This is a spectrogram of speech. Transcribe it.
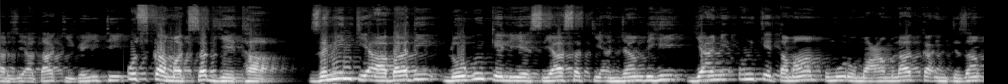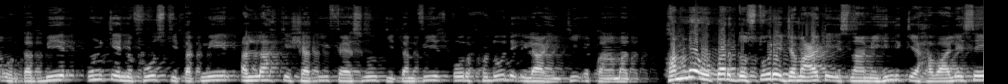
عرض عطا کی گئی تھی، اس کا مقصد یہ تھا۔ زمین کی آبادی لوگوں کے لیے سیاست کی انجام دہی یعنی ان کے تمام امور و معاملات کا انتظام اور تدبیر، ان کے نفوذ کی تکمیل، اللہ کے شرعی فیصلوں کی تنفیذ اور حدود الہی کی اقامت۔ ہم نے اوپر دستور جماعت اسلامی ہند کے حوالے سے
